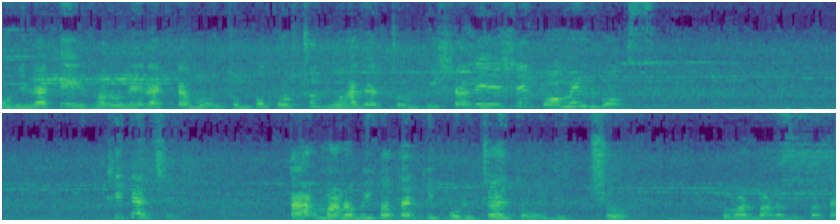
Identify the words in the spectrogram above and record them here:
মহিলাকে এই ধরনের একটা মন্তব্য করছ দু হাজার চব্বিশ সালে এসে কমেন্ট বক্স ঠিক আছে? তার মানবিকতার কি পরিচয় তুমি দিচ্ছ? তোমার মানবিকতা,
